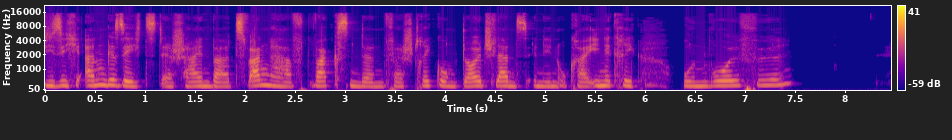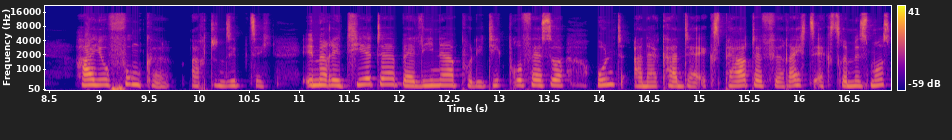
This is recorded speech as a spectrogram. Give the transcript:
die sich angesichts der scheinbar zwanghaft wachsenden Verstrickung Deutschlands in den Ukraine-Krieg unwohl fühlen? Hajo Funke 78, emeritierter Berliner Politikprofessor und anerkannter Experte für Rechtsextremismus,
